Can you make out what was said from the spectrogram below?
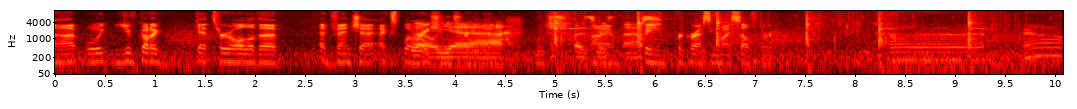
Uh, well, you've got to get through all of the adventure exploration tree yeah. then, which I've that. been progressing myself through. Uh, yeah.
